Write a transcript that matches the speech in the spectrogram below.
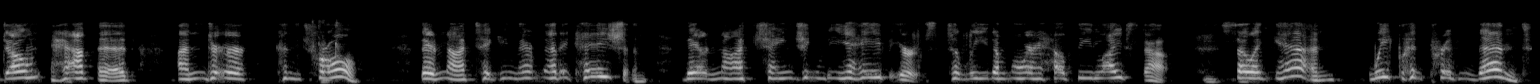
don't have it under control. They're not taking their medication. they're not changing behaviors to lead a more healthy lifestyle. Mm-hmm. So, again, we could prevent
